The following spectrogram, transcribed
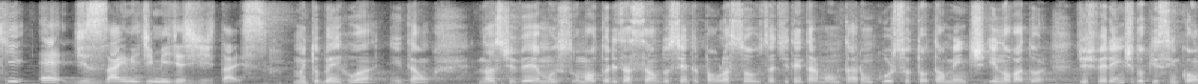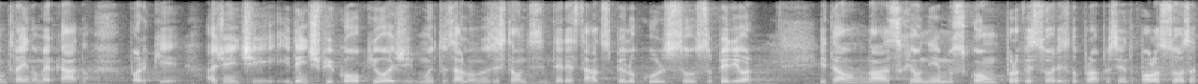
que é design de mídias digitais? Muito bem, Juan. Então, nós tivemos uma autorização do Centro Paula Souza de tentar montar um curso totalmente inovador, diferente do que se encontra aí no mercado. Porque a gente identificou que hoje muitos alunos estão desinteressados pelo curso superior. Então, nós reunimos com professores do próprio Centro Paula Souza,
